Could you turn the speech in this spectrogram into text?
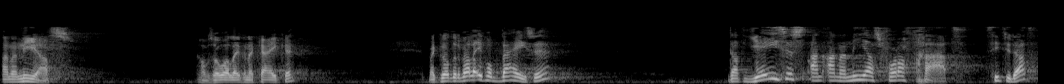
Ananias. Daar gaan we zo wel even naar kijken. Maar ik wil er wel even op wijzen dat Jezus aan Ananias vooraf gaat. Ziet u dat?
